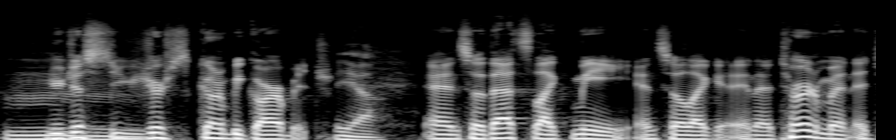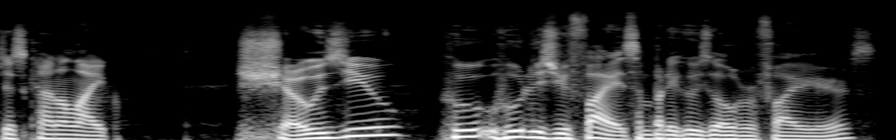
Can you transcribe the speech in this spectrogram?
You're just you're just gonna be garbage. yeah. And so that's like me. And so like in a tournament, it just kind of like shows you. Who who did you fight? Somebody who's over five years.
